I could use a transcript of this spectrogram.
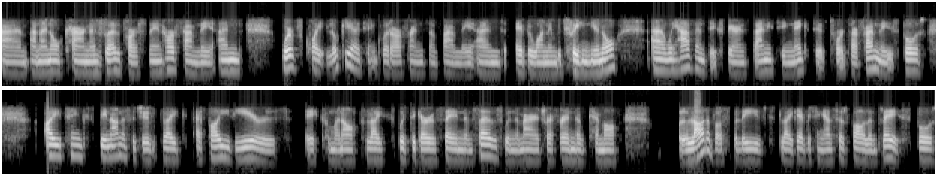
um, and I know Karen as well personally and her family, and we're quite lucky, I think, with our friends and family and everyone in between, you know. And we haven't experienced anything negative towards our families. But I think, being honest with you, like five years, it coming up, like with the girls saying themselves when the marriage referendum came up, a lot of us believed like everything else had fallen in place, but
